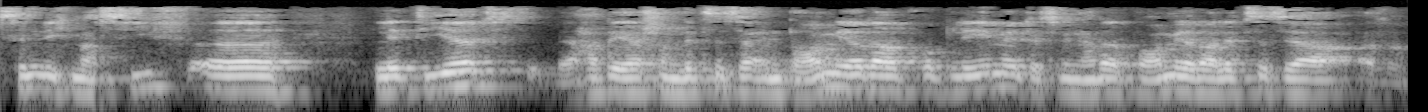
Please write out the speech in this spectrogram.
ziemlich massiv äh, lediert. Er hatte ja schon letztes Jahr in Bormio da Probleme, deswegen hat er Bormio da letztes Jahr, also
